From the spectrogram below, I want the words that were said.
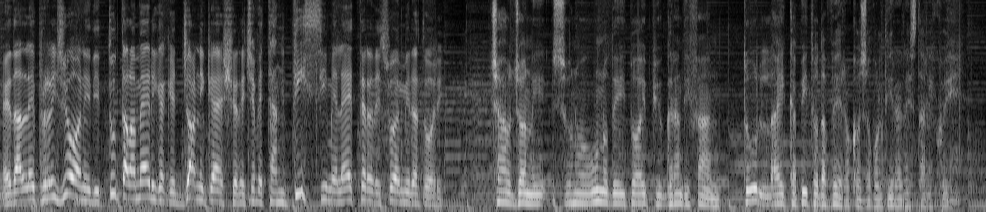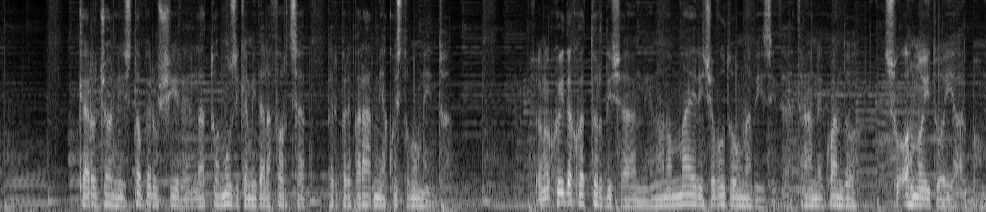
È dalle prigioni di tutta l'America che Johnny Cash riceve tantissime lettere dai suoi ammiratori. Ciao Johnny, sono uno dei tuoi più grandi fan. Tu l'hai capito davvero cosa vuol dire restare qui. Caro Johnny, sto per uscire. La tua musica mi dà la forza per prepararmi a questo momento. Sono qui da 14 anni e non ho mai ricevuto una visita, tranne quando suono i tuoi album.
